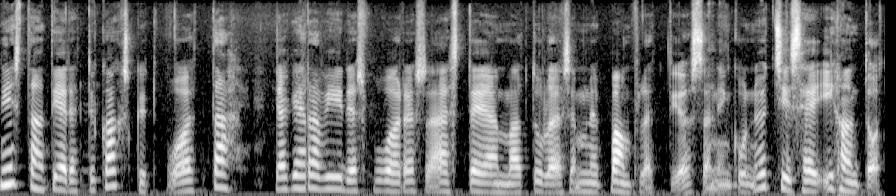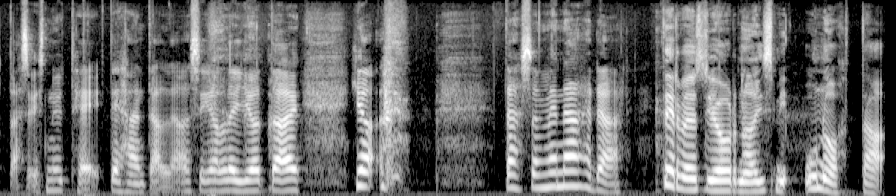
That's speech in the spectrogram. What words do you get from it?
Niistä on tiedetty 20 vuotta ja kerran viides vuodessa STM tulee semmoinen pamfletti, jossa niin kuin, nyt siis hei ihan totta, siis nyt hei tehdään tälle asialle jotain. Ja tässä me nähdään, terveysjournalismi unohtaa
